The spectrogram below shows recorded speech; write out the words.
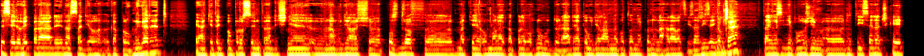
Ty si do hit parády nasadil kapelu Megadeth. Já tě teď poprosím, tradičně eh, nám uděláš eh, pozdrov eh, Matěje Homole kapely Vohnou do rádia, to uděláme potom jako na nahrávací zařízení. Dobře. Takhle si tě položím do té sedačky,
